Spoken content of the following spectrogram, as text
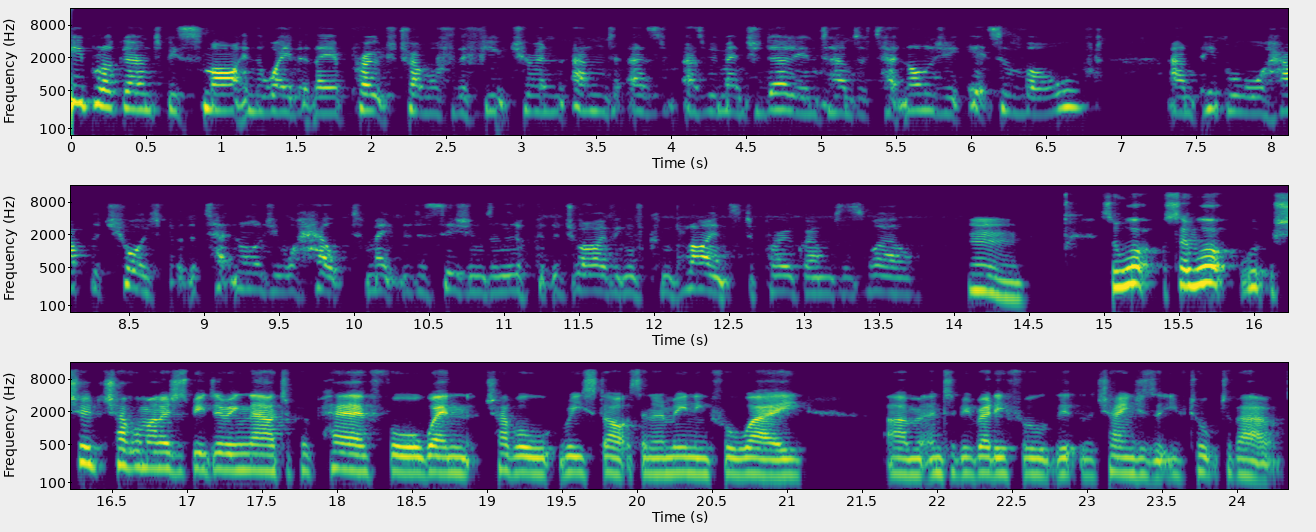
people are going to be smart in the way that they approach travel for the future. And, and as, as we mentioned earlier, in terms of technology, it's evolved and people will have the choice, but the technology will help to make the decisions and look at the driving of compliance to programs as well. Mm. So what so what should travel managers be doing now to prepare for when travel restarts in a meaningful way um, and to be ready for the, the changes that you've talked about?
